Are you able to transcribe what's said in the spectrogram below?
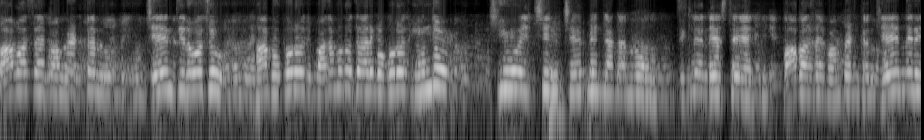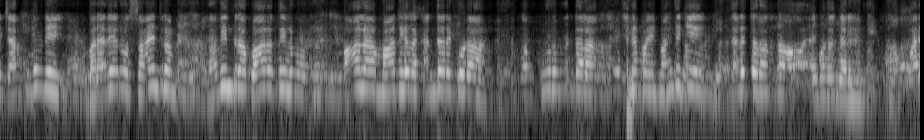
బాబాసాహెబ్ అంబేద్కర్ జయంతి రోజు నాకు ఒక రోజు పదమూడో తారీఖు ఒక రోజు ముందు జీవో ఇచ్చి చైర్మన్గా నన్ను డిక్లేర్ చేస్తే బాబాసాహెబ్ అంబేద్కర్ జయంతిని జరుపుకుని మరి అదే రోజు సాయంత్రం రవీంద్ర భారతిలో బాలా మాదిగలకు అందరికి కూడా మూడు వందల ఎనభై మందికి దళిత రత్న అవార్డు ఇవ్వడం జరిగింది మరి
